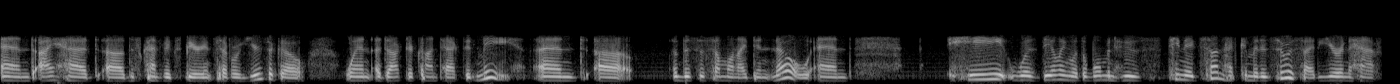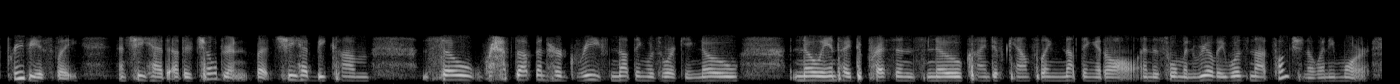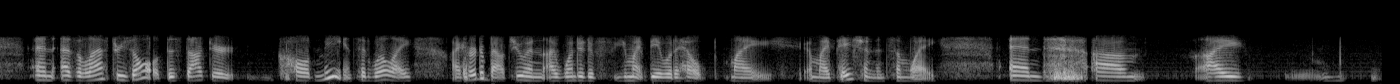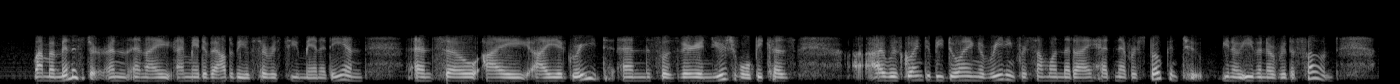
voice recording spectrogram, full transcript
And i had uh this kind of experience several years ago when a doctor contacted me and uh this is someone i didn't know and he was dealing with a woman whose teenage son had committed suicide a year and a half previously and she had other children but she had become so wrapped up in her grief nothing was working. No no antidepressants no kind of counseling nothing at all. And this woman really was not functional anymore. And as a last result this doctor called me and said well i i heard about you and i wondered if you might be able to help my my patient in some way. And um I I'm a minister and and I I made a vow to be of service to humanity and and so I I agreed and this was very unusual because I was going to be doing a reading for someone that I had never spoken to, you know, even over the phone.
